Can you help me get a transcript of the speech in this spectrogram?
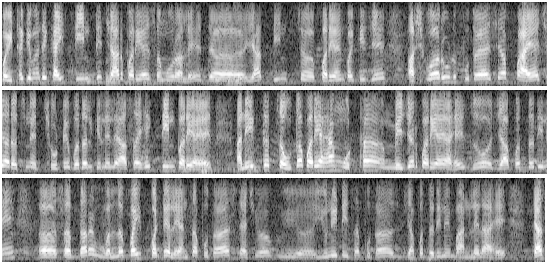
बैठकीमध्ये काही तीन ते चार पर्याय समोर आले. या तीन पर्यायांपैकी जे अश्वारूढ पुतळ्याच्या पायाच्या रचनेत छोटे बदल केलेले असा हे तीन पर्याय आहेत. आणि एक तर चौथा पर्याय हा मोठा मेजर पर्याय आहे जो ज्या पद्धतीने सरदार वल्लभभाई पटेल यांचा पुतळा स्टॅच्यू ऑफ युनिटीचा पुतळा ज्या पद्धतीने बांधलेला आहे त्याच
